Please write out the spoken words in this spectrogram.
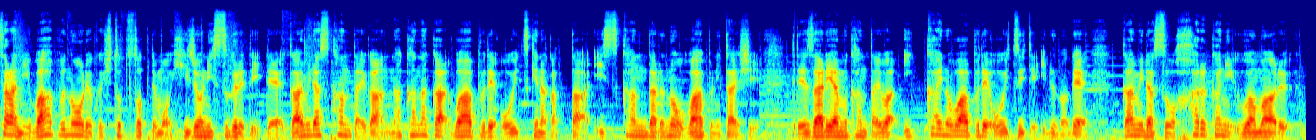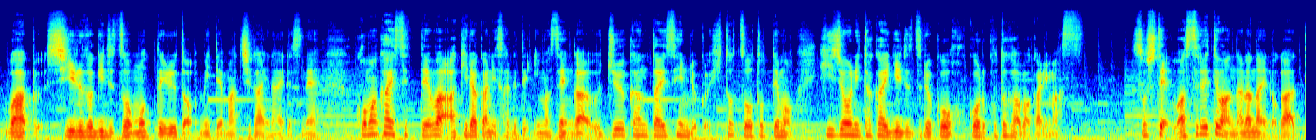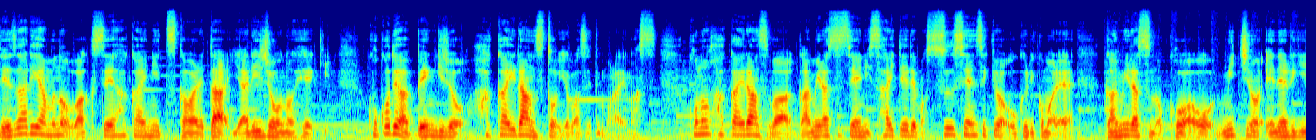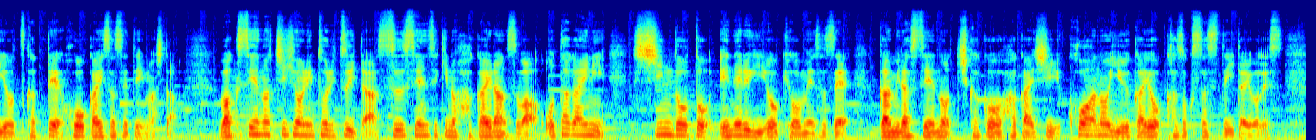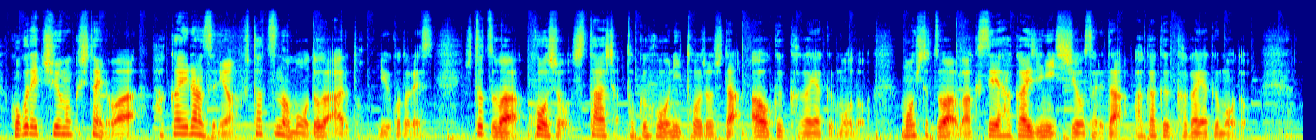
さらにワープ能力一つとっても非常に優れていて、ガミラス艦隊がなかなかワープで追いつけなかったイスカンダルのワープに対し、デザリアム艦隊は1回のワープで追いついているので、ガミラスをはるかに上回るワープ、シールド技術を持っていると見て間違いないですね。細かい設定は明らかにされていませんが、宇宙艦隊戦力一つをとっても非常に高い技術力を誇ることがわかります。そして忘れてはならないのがデザリアムの惑星破壊に使われた槍状の兵器。ここでは便宜上破壊ランスと呼ばせてもらいます。この破壊ランスはガミラス星に最低でも数千隻は送り込まれ、ガミラスのコアを未知のエネルギーを使って崩壊させていました。惑星の地表に取り付いた数千隻の破壊ランスはお互いに振動とエネルギーを共鳴させ、ガミラス星の地殻を破壊し、コアの誘拐を加速させていたようです。ここで注目したいのは、破壊ランスには2つのモードがあるということです。1つは、高所スター社特報に登場した青く輝くモード。もう一つは惑星破壊時に使用された赤く輝くモード。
